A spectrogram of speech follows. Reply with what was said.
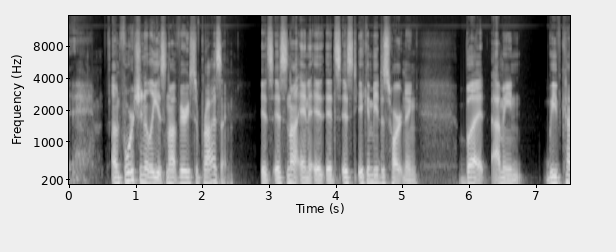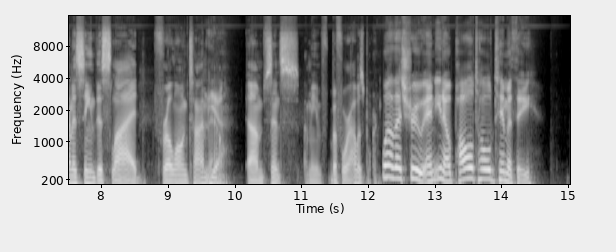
unfortunately, it's not very surprising. It's it's not, and it, it's, it's it can be disheartening, but I mean, we've kind of seen this slide for a long time now. Yeah. Um, since I mean, before I was born. Well, that's true. And, you know, Paul told Timothy,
